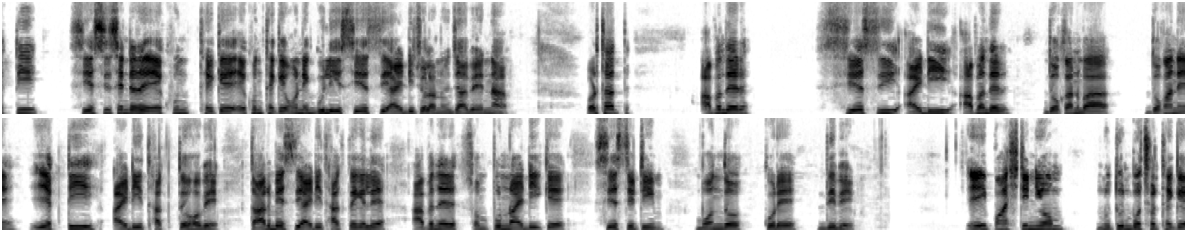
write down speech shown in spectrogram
একটি সিএসসি সেন্টারে এখন থেকে এখন থেকে অনেকগুলি সিএসসি আইডি চালানো যাবে না। অর্থাৎ আপনাদের সিএসসি আইডি আপনাদের দোকান বা দোকানে একটি আইডি থাকতে হবে। তার বেশি আইডি থাকতে গেলে আপনাদের সম্পূর্ণ আইডিকে সিএসসি টিম বন্ধ করে দিবে। এই পাঁচটি নিয়ম নতুন বছর থেকে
